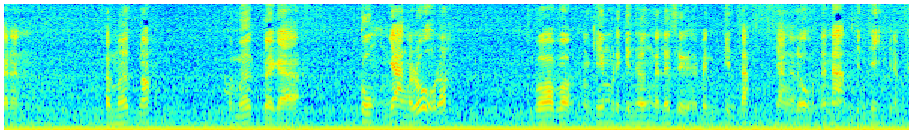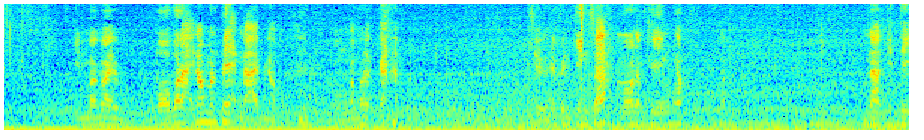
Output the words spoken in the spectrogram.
อันนั้นปลาหมึกเนาะปลาหมึกเลยก็กุ้งย่างละโลเนาะบ่บ่น้ำเค็มบ่ได้กินเทิงแต่ได้สื่อให้เป็นกินซะย่างละโลนานๆกินที่พี่น้องกินบ่อยๆบ่บ่ได้เนาะมันแพงได้พี่น้องกุ้งปลาหมึกก็ สื่อให้เป็นกินซะหมอน้ำคิงเนาะน่ากินที่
